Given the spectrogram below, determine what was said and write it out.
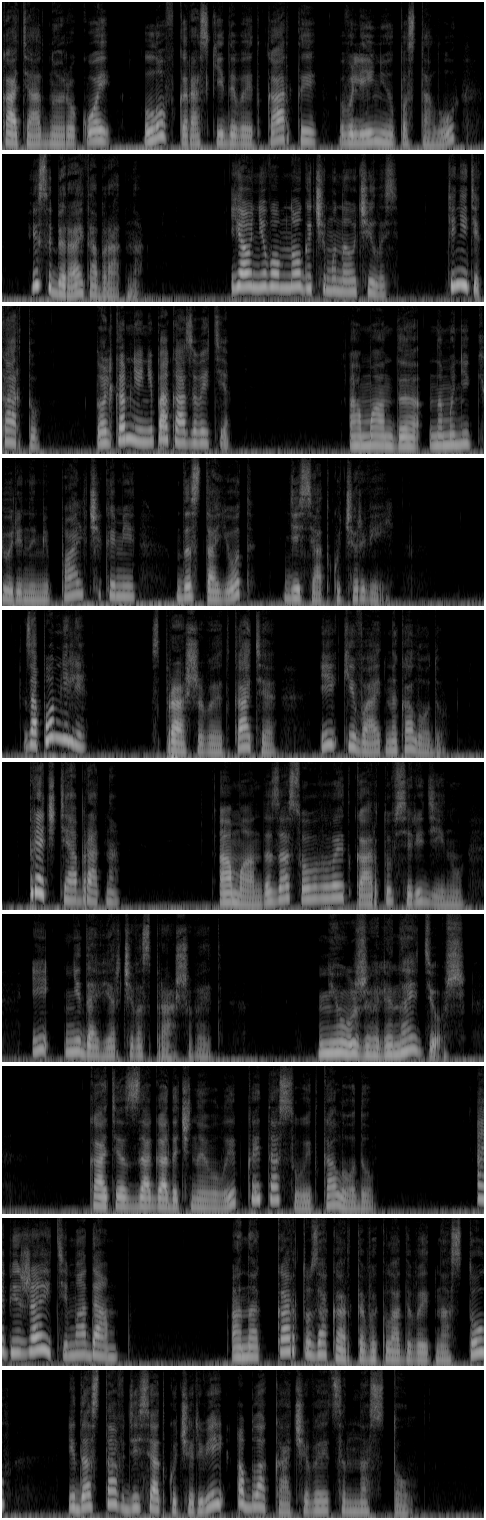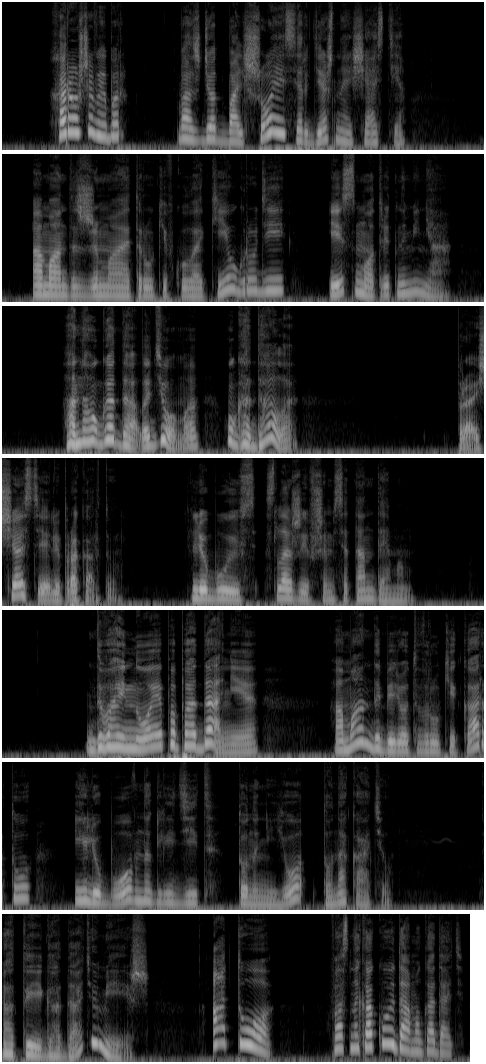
Катя одной рукой ловко раскидывает карты в линию по столу и собирает обратно. «Я у него много чему научилась. Тяните карту, только мне не показывайте». Аманда на маникюренными пальчиками достает десятку червей. «Запомнили?» – спрашивает Катя и кивает на колоду. «Прячьте обратно». Аманда засовывает карту в середину – и недоверчиво спрашивает. «Неужели найдешь?» Катя с загадочной улыбкой тасует колоду. «Обижаете, мадам?» Она карту за картой выкладывает на стол и, достав десятку червей, облокачивается на стол. «Хороший выбор. Вас ждет большое сердечное счастье». Аманда сжимает руки в кулаки у груди и смотрит на меня. Она угадала, Дема, угадала. Про счастье или про карту? Любуюсь сложившимся тандемом. Двойное попадание. Аманда берет в руки карту и любовно глядит то на нее, то на Катю. А ты и гадать умеешь? А то! Вас на какую даму гадать?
